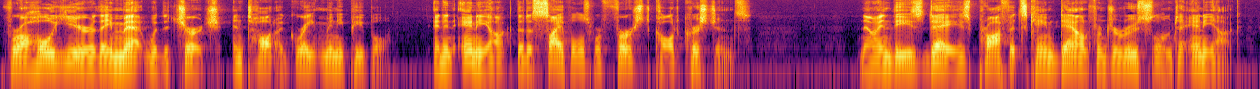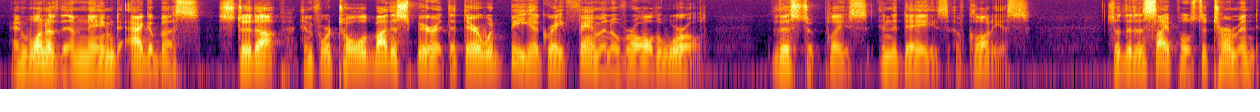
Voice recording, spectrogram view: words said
For a whole year they met with the church and taught a great many people. And in Antioch the disciples were first called Christians. Now in these days prophets came down from Jerusalem to Antioch, and one of them, named Agabus, stood up and foretold by the Spirit that there would be a great famine over all the world. This took place in the days of Claudius. So the disciples determined,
